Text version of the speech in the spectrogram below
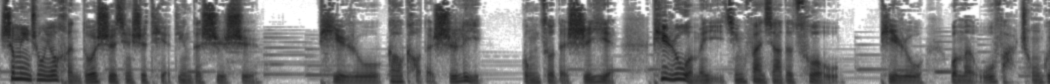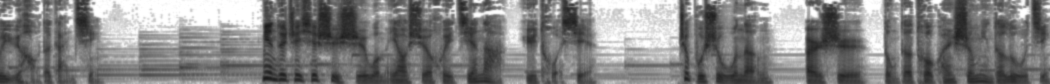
生命中有很多事情是铁定的事实，譬如高考的失利、工作的失业，譬如我们已经犯下的错误，譬如我们无法重归于好的感情。面对这些事实，我们要学会接纳与妥协，这不是无能，而是懂得拓宽生命的路径。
